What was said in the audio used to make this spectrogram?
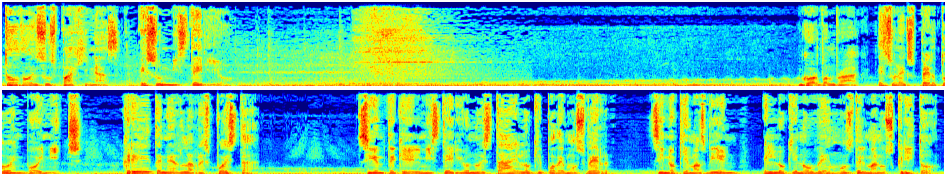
Todo en sus páginas es un misterio. Gordon Bragg es un experto en Voynich. Cree tener la respuesta. Siente que el misterio no está en lo que podemos ver, sino que más bien en lo que no vemos del manuscrito.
